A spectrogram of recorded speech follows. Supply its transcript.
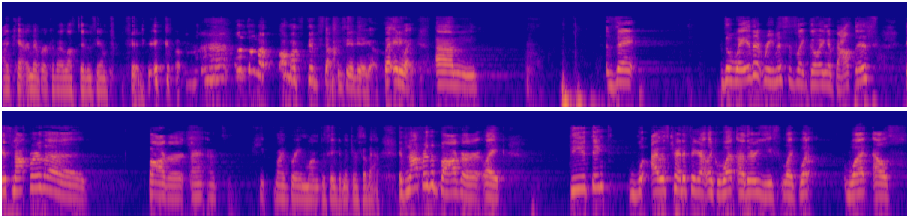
I can't remember because I left it in San, San Diego. Uh-huh. left all my, all my good stuff in San Diego. But anyway, um, the the way that Remus is like going about this, it's not for the boggart. I, I keep my brain wanting to say Dementor so bad. If not for the boggart, like, do you think? I was trying to figure out like what other use, like what what else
